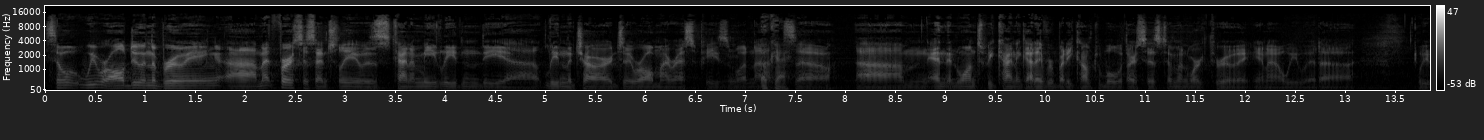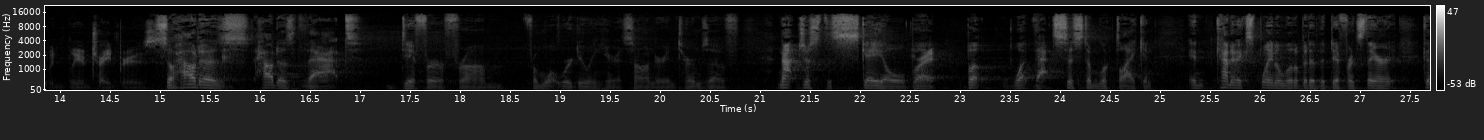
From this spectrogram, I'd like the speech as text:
So we were all doing the brewing. Um, at first, essentially, it was kind of me leading the uh, leading the charge. They were all my recipes and whatnot. Okay. So, um, and then once we kind of got everybody comfortable with our system and worked through it, you know, we would uh, we would we would trade brews. So how does how does that differ from from what we're doing here at Sonder in terms of not just the scale, but Right. but what that system looked like, and and kind of explain a little bit of the difference there, c-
